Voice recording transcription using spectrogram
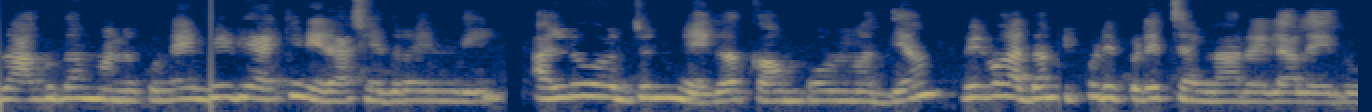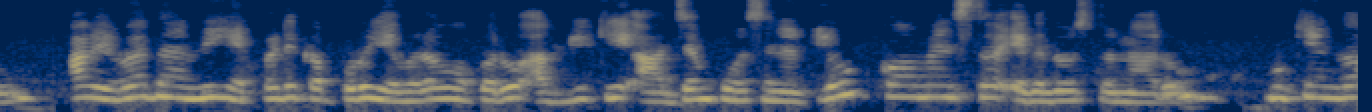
లాగుదాం అనుకునే మీడియాకి నిరాశ ఎదురైంది. అల్లు అర్జున్ మెగా కాంపౌండ్ మధ్య వివాదం ఇప్పుడిప్పుడే చల్లారేలా లేదు. ఆ వివాదాన్ని ఎప్పటికప్పుడు ఎవరో ఒకరు అగ్గికి ఆజ్యం పోసినట్లు కామెంట్స్తో ఎగదోస్తున్నారు. ముఖ్యంగా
